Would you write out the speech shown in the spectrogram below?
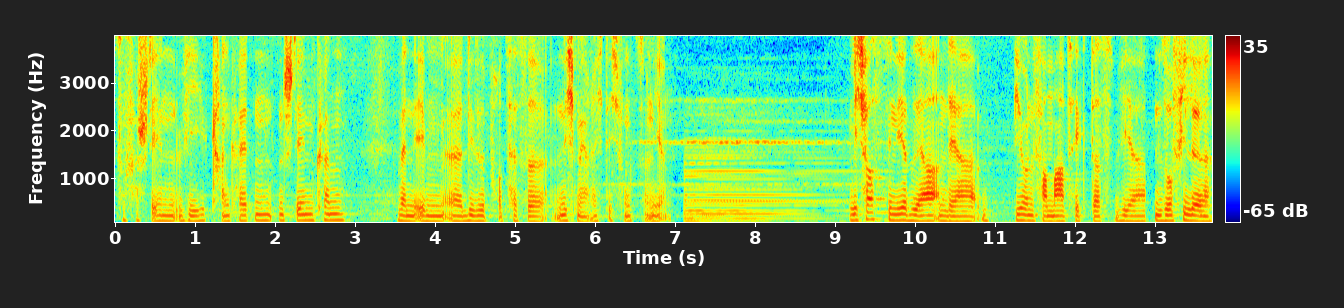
zu verstehen, wie Krankheiten entstehen können, wenn eben äh, diese Prozesse nicht mehr richtig funktionieren. Mich fasziniert sehr an der Bioinformatik, dass wir in so viele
